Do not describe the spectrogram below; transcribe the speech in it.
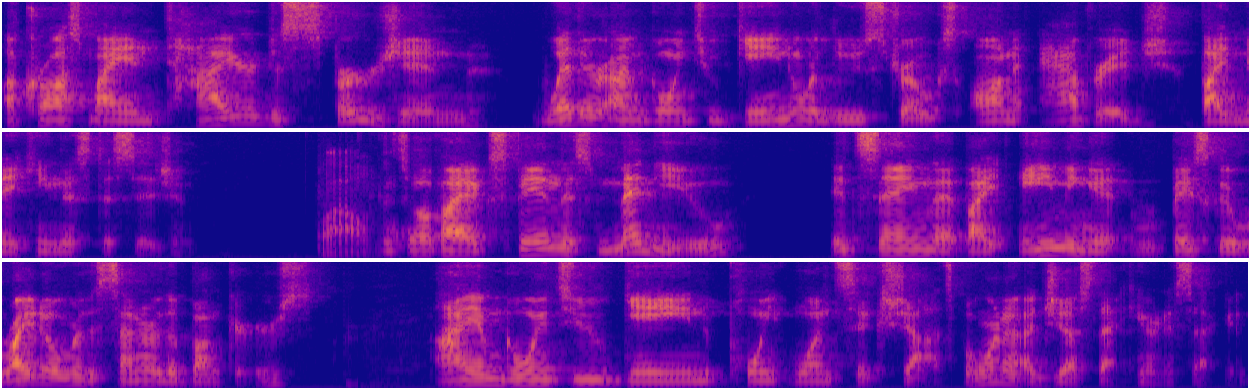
across my entire dispersion whether I'm going to gain or lose strokes on average by making this decision. Wow. And so if I expand this menu, it's saying that by aiming it basically right over the center of the bunkers, I am going to gain 0.16 shots. But we're going to adjust that here in a second.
